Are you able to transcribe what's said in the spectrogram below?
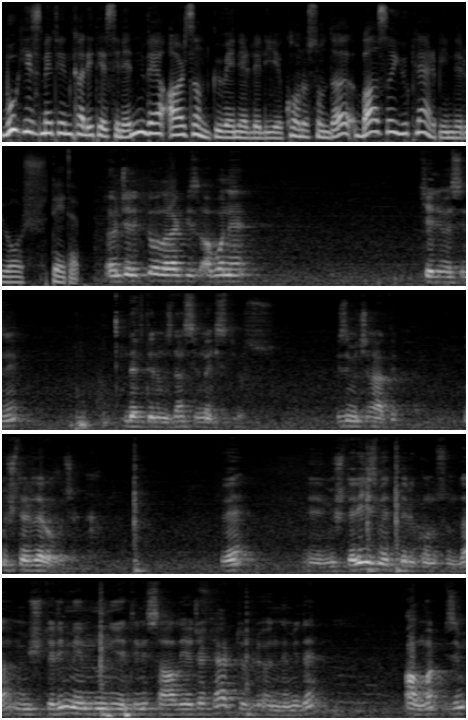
Bu hizmetin kalitesinin ve arzın güvenirliliği konusunda bazı yükler bindiriyor, dedi. Öncelikli olarak biz abone kelimesini defterimizden silmek istiyoruz. Bizim için artık müşteriler olacak. Ve e, müşteri hizmetleri konusunda müşteri memnuniyetini sağlayacak her türlü önlemi de almak bizim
